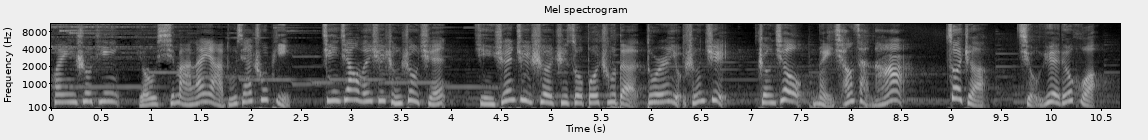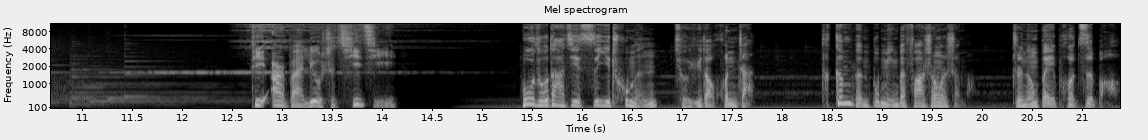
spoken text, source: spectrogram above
欢迎收听由喜马拉雅独家出品、晋江文学城授权、尹轩剧社制作播出的多人有声剧《拯救美强惨男二》，作者九月流火。第二百六十七集，巫族大祭司一出门就遇到混战，他根本不明白发生了什么，只能被迫自保。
